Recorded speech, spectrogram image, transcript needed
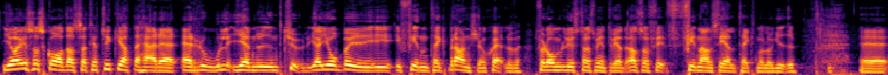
jag är så skadad så att jag tycker att det här är, är roligt, genuint kul. Jag jobbar ju i, i fintech-branschen själv, för de lyssnare som inte vet, alltså finansiell teknologi. Eh,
